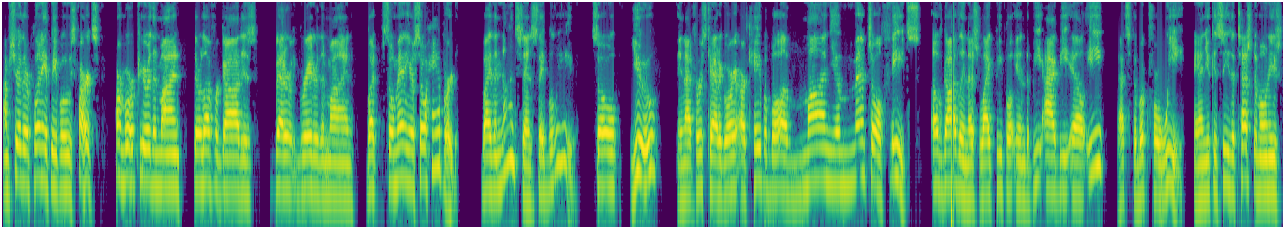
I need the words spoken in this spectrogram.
I'm sure there are plenty of people whose hearts are more pure than mine. Their love for God is better, greater than mine. But so many are so hampered by the nonsense they believe. So you, in that first category, are capable of monumental feats of godliness, like people in the B I B L E. That's the book for we. And you can see the testimonies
